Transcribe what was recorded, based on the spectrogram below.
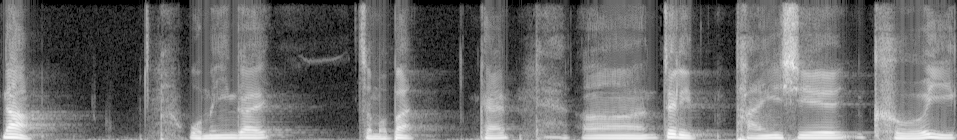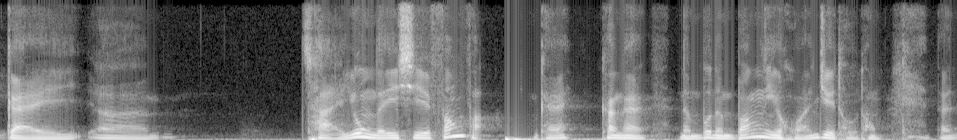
那。我们应该怎么办？OK，嗯，这里谈一些可以改呃采用的一些方法，OK，看看能不能帮你缓解头痛。来，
